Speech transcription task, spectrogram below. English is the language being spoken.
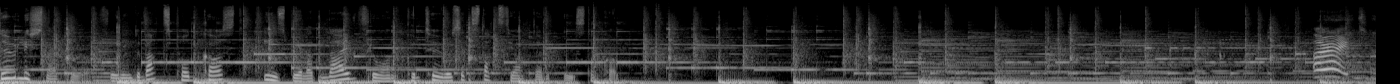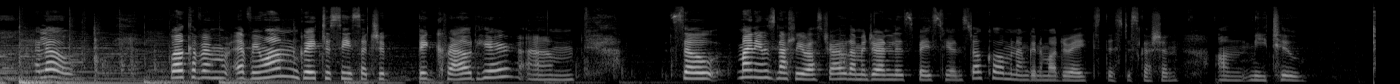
Du lyssnar på Forum Debatts podcast inspelad live från Kulturhuset Stadsteatern i Stockholm. All right. Hello. Welcome, everyone. Great to see such a big crowd here. Um, so, my name is Natalie Rothschild. I'm a journalist based here in Stockholm, and I'm going to moderate this discussion on Me Too.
